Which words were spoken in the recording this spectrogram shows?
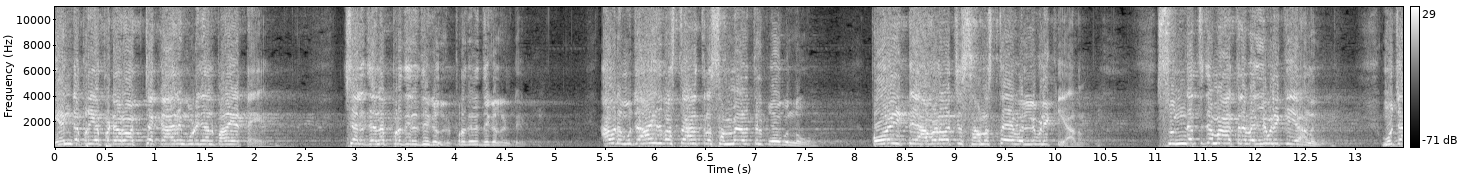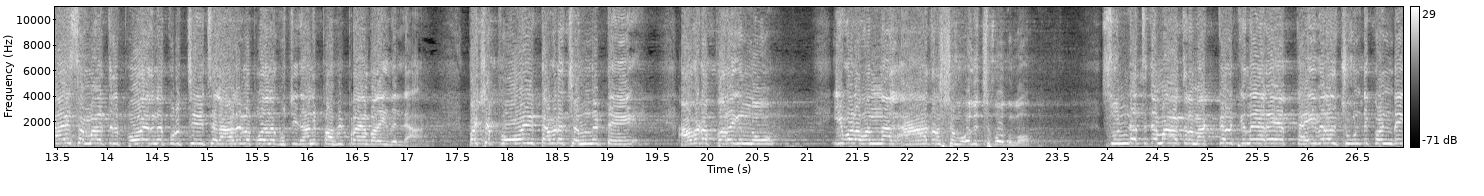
എന്റെ പ്രിയപ്പെട്ട ഒരു ഒറ്റ കാര്യം കൂടി ഞാൻ പറയട്ടെ. ചില ജനപ്രതിനിധികൾ പ്രതിനിധികളുണ്ട്. അവർ മുജാഹിദ് പ്രസ്ഥാനത്തിലെ സമ്മേളനത്തിൽ പോകുന്നു. പോയിട്ട് അവിടെ വെച്ച് സമസ്തയെ വെല്ലുവിളിക്കുകയാണ്. സുന്നത്ത് ജമാഅത്തിനെ വെല്ലുവിളിക്കുകയാണ്. മുജാഹിദ് സമ്മേളനത്തിൽ പോയതിനെ കുറിച്ച് ചില ആളുകൾ പോയതിനെ കുറിച്ച് ഞാനിപ്പോ അഭിപ്രായം പറയുന്നില്ല. പക്ഷെ പോയിട്ട് അവിടെ ചെന്നിട്ട് അവിടെ പറയുന്നു ഇവിടെ വന്നാൽ ആദർശം ഒലിച്ചു പോകുമോ? സുന്നത്ത് മാത്രം മക്കൾക്ക് നേരെ കൈവിരൽ ചൂണ്ടിക്കൊണ്ട്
